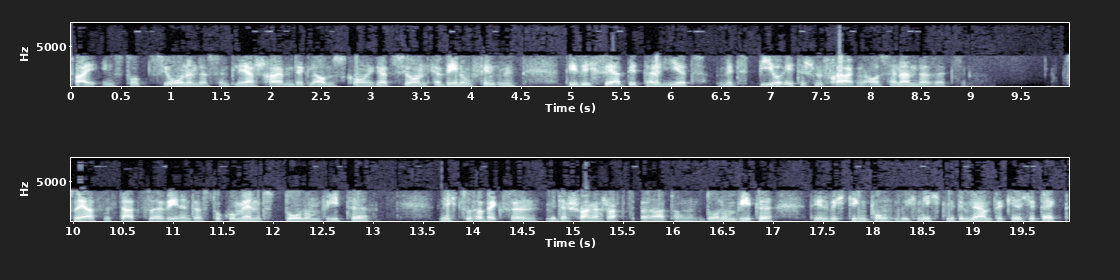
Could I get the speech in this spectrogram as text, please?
zwei Instruktionen, das sind Lehrschreiben der Glaubenskongregation, Erwähnung finden, die sich sehr detailliert mit bioethischen Fragen auseinandersetzen. Zuerst ist da zu erwähnen das Dokument Donum Vitae, nicht zu verwechseln mit der Schwangerschaftsberatung Donum Vitae, die in wichtigen Punkten sich nicht mit dem Lehramt der Kirche deckt.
